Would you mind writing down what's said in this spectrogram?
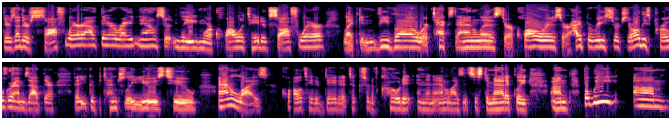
there's other software out there right now certainly more qualitative software like NVivo or text analyst or Qualrus or hyper research there are all these programs out there that you could potentially use to analyze qualitative data to sort of code it and then analyze it systematically. Um, but we um,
